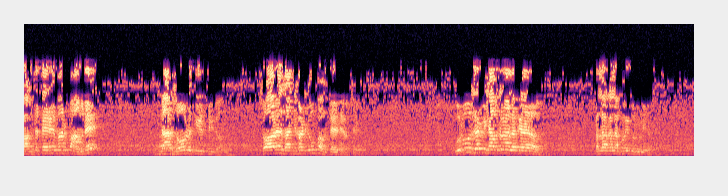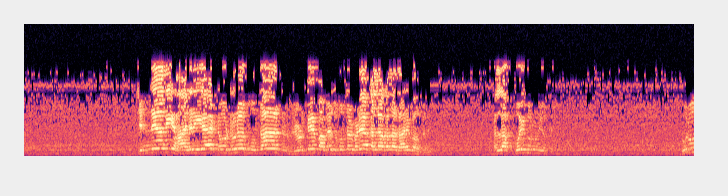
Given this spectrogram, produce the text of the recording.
ਭਗਤ ਤੇਰੇ ਮਨ ਭਾਵਦੇ ਨਾ ਸੋਣ ਕੀਰਤੀ ਗਾਉਂਦੇ। ਸਾਰੇ ਸੱਚਖੰਡ ਚੋਂ ਭਗਤੇ ਨੇ ਉੱਥੇ। ਗੁਰੂ ਸਿਰਫ ਸ਼ਬਦ ਨਾਲ ਲੱਗਿਆ ਰਹਾ ਕੱਲਾ ਕੱਲਾ ਕੋਈ ਗੁਰੂ ਨਹੀਂ ਉੱਥੇ। ਜਿੰਨਿਆਂ ਦੀ ਹਾਜ਼ਰੀ ਹੈ ਟੋਟਲ ਬੂੰਦਾਂ ਜੁੜ ਕੇ ਭਾਵੇਂ ਸਮੁੰਦਰ ਬਣਿਆ ਕੱਲਾ ਕੱਲਾ ਸਾਰੇ ਭਗਤ ਨੇ। ਕੱਲਾ ਕੋਈ ਗੁਰੂ ਨਹੀਂ ਉੱਥੇ। ਗੁਰੂ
